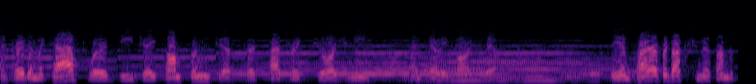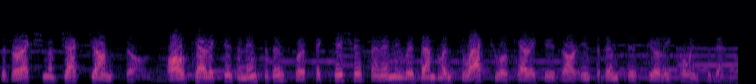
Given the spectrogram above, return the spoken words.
and heard in the cast were D.J. Thompson, Jess Kirkpatrick, George Neise, and Harry Bartell. The entire production is under the direction of Jack Johnstone. All characters and incidents were fictitious, and any resemblance to actual characters or incidents is purely coincidental.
